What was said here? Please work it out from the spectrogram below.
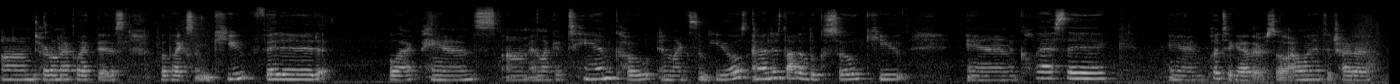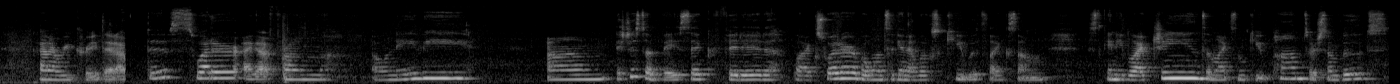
um, turtleneck like this with like some cute fitted black pants um, and like a tan coat and like some heels and I just thought it looked so cute and classic and put together so I wanted to try to kind of recreate that out. This sweater I got from Old Navy Um, it's just a basic fitted black sweater, but once again, it looks cute with like some skinny black jeans and like some cute pumps or some boots.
